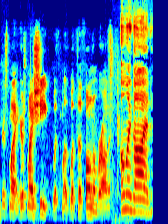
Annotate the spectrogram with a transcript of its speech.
Here's my here's my sheet with my, with the phone number on it. oh my god.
